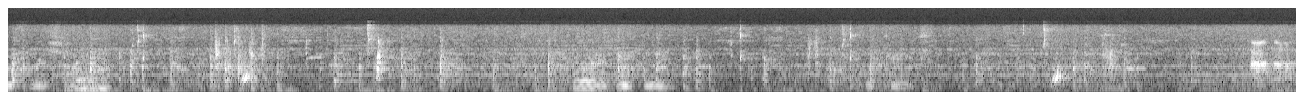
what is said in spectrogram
Go for a swim. Oh, go for. Okay. Uh-uh.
